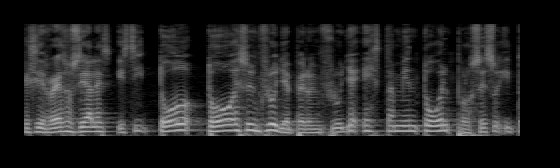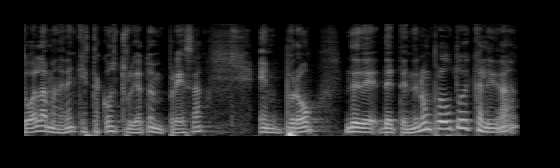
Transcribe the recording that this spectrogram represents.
que si redes sociales, y sí, todo, todo eso influye, pero influye es también todo el proceso y toda la manera en que está construida tu empresa en pro de, tener un producto de calidad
